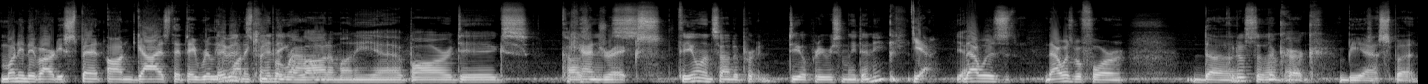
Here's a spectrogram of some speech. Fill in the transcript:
money they've already spent on guys that they really want to keep around. a lot of money. Yeah, Barr, Diggs, Cousins, Kendricks. Thielen signed a pr- deal pretty recently, didn't he? Yeah. Yeah. That was that was before the to the them, Kirk BS, but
